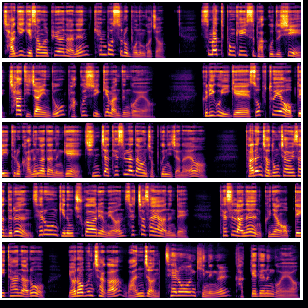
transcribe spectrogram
자기 개성을 표현하는 캔버스로 보는 거죠. 스마트폰 케이스 바꾸듯이 차 디자인도 바꿀 수 있게 만든 거예요. 그리고 이게 소프트웨어 업데이트로 가능하다는 게 진짜 테슬라다운 접근이잖아요. 다른 자동차 회사들은 새로운 기능 추가하려면 새 차 사야 하는데 테슬라는 그냥 업데이트 하나로 여러분 차가 완전 새로운 기능을 갖게 되는 거예요.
